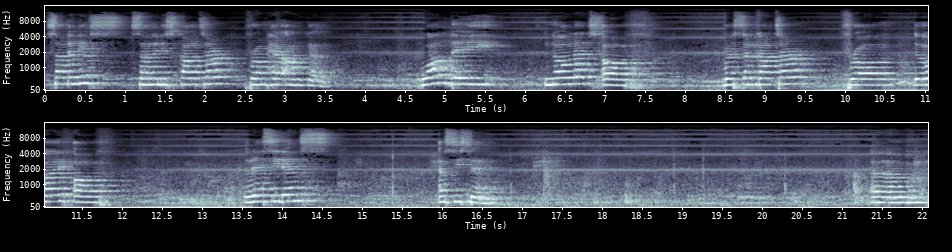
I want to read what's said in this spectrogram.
Sundanese, Sundanese culture from her uncle, while they knowledge of Western culture from the wife of residence assistant. Um,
